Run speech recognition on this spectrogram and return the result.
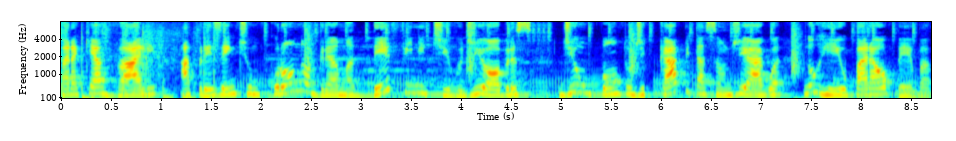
para que a Vale apresente um cronograma definitivo de obras de um ponto de captação de água no rio Paraopeba.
